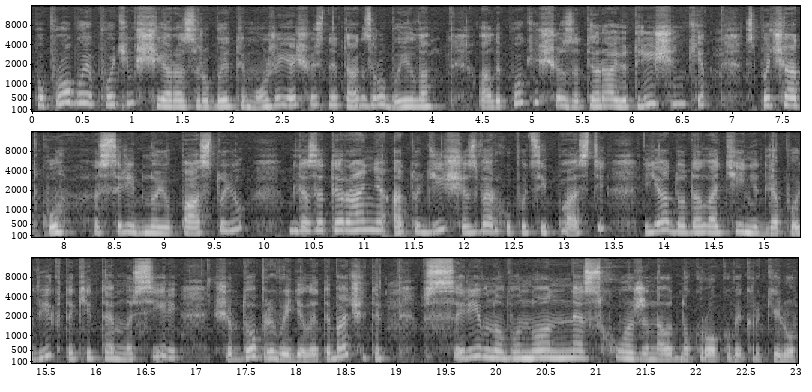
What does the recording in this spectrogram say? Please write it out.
Попробую потім ще раз зробити. Може, я щось не так зробила. Але поки що затираю тріщинки. Спочатку срібною пастою для затирання, а тоді ще зверху по цій пасті я додала тіні для повік, такі темно-сірі, щоб добре виділити. Бачите, все рівно воно не схоже на однокроковий кракелюр,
